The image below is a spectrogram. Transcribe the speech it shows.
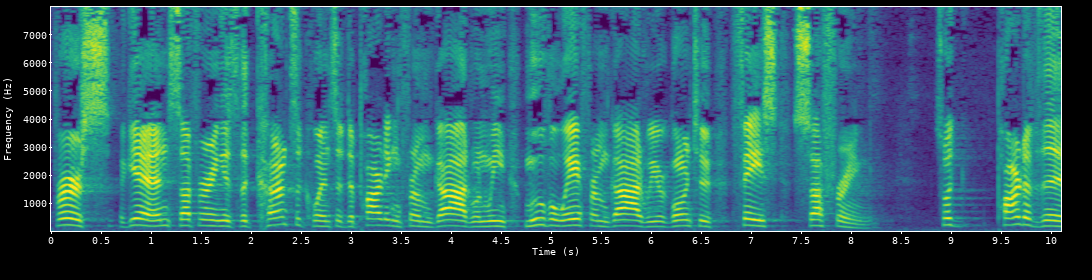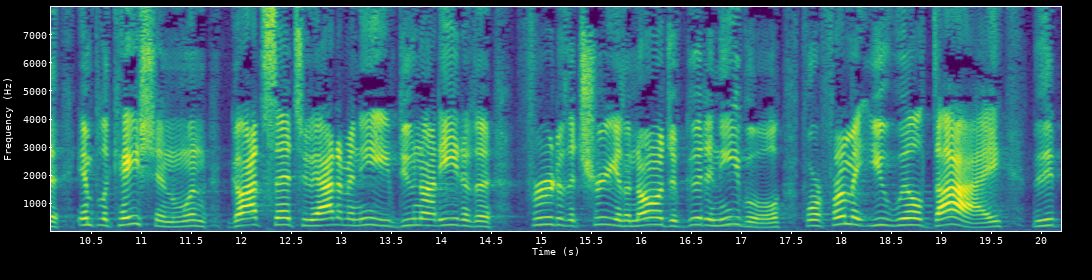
First, again, suffering is the consequence of departing from God. When we move away from God, we are going to face suffering. So, part of the implication when God said to Adam and Eve, Do not eat of the fruit of the tree of the knowledge of good and evil, for from it you will die. The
